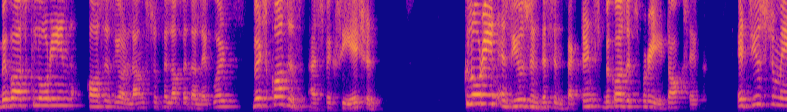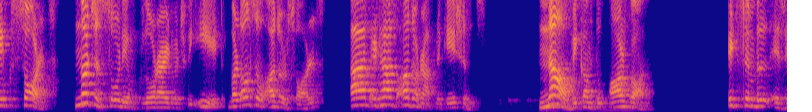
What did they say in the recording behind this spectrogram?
because chlorine causes your lungs to fill up with a liquid, which causes asphyxiation. Chlorine is used in disinfectants because it's pretty toxic. It's used to make salts, not just sodium chloride, which we eat, but also other salts, and it has other applications. Now we come to argon. Its symbol is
